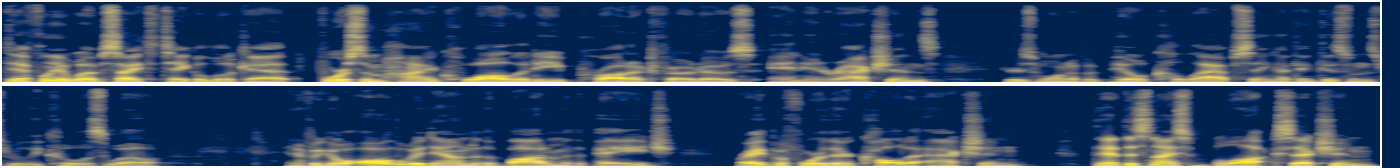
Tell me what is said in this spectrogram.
Definitely a website to take a look at for some high quality product photos and interactions. Here's one of a pill collapsing. I think this one's really cool as well. And if we go all the way down to the bottom of the page, right before their call to action, they have this nice block section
